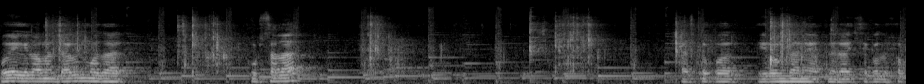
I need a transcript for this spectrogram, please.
হয়ে গেল আমার দারুণ মজার ফুড সালাদ। স্বাস্থ্যকর এই রমজানে আপনারা ইচ্ছা করলে সব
